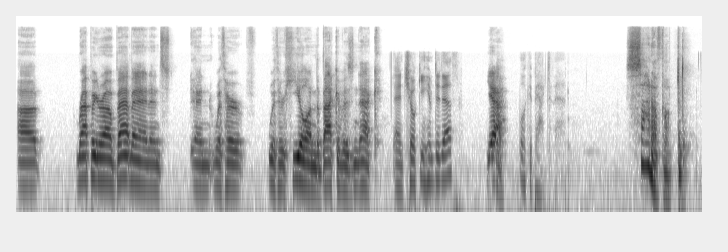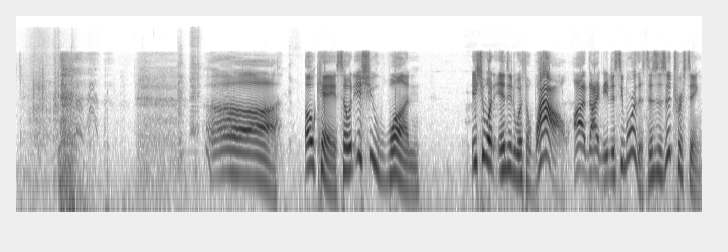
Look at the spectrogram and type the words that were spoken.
uh, wrapping around Batman and and with her with her heel on the back of his neck. And choking him to death? Yeah. We'll get back to that. Son of a. Ah. okay, so at issue one, issue one ended with a wow. I, I need to see more of this. This is interesting.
